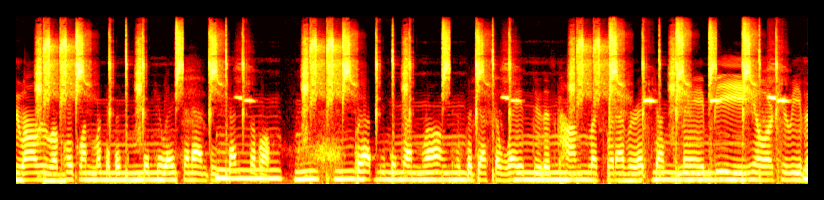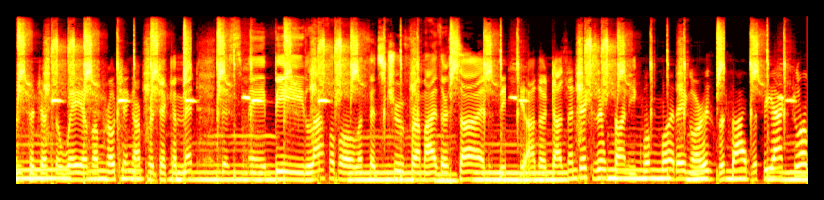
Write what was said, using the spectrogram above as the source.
to all who will take one look at this situation and be sensible. Perhaps you think I'm wrong to suggest a way through this conflict, whatever it just may be, or to even suggest a way of approaching our predicament. This may be laughable if it's true from either side. The other doesn't exist on equal footing, or is the side with the actual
